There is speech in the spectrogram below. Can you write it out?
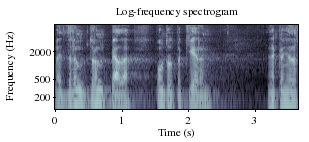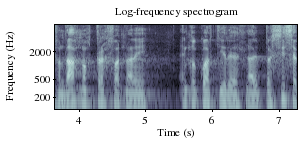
my drink drinkpelle, kom tot bekering. En ek kan julle vandag nog terugvat na die enkel kwartiere na die presiese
